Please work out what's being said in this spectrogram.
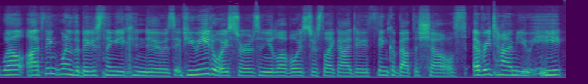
Well, I think one of the biggest thing you can do is if you eat oysters and you love oysters like I do, think about the shells. Every time you eat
